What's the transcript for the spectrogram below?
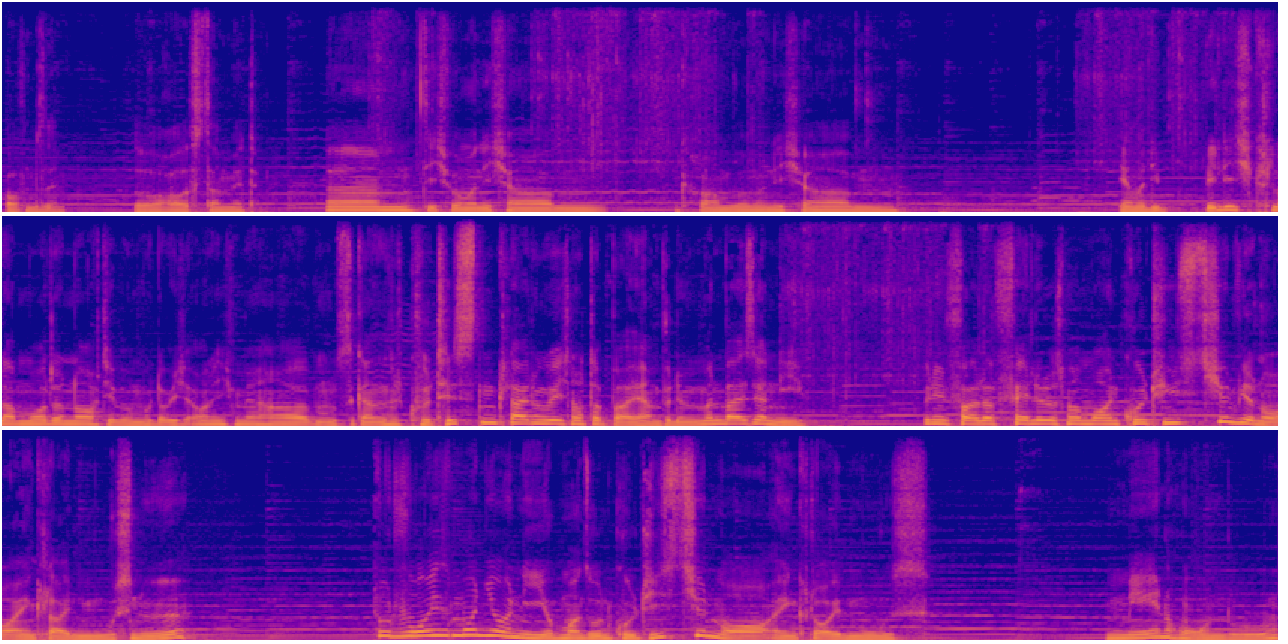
Kaufen sie. So, raus damit. Ähm, dich wollen wir nicht haben. Kram wollen wir nicht haben. Hier haben wir die Billigklamotte noch, die wollen wir glaube ich auch nicht mehr haben. Unsere ganzen Kultistenkleidung will ich noch dabei haben. Man weiß ja nie. Für den Fall der Fälle, dass man mal ein Kultistchen wieder noch einkleiden muss, ne? Dort weiß man ja nie, ob man so ein Kultistchen mal einkleiden muss. Mähnhorn, du.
